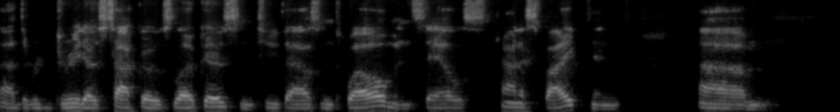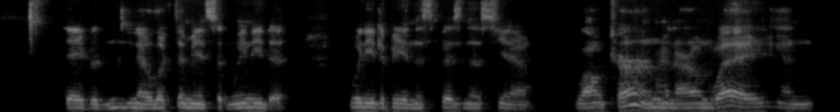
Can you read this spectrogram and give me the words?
uh, the Doritos Tacos Locos in 2012, and sales kind of spiked. And um, David, you know, looked at me and said, "We need to, we need to be in this business, you know, long term in our own way." And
